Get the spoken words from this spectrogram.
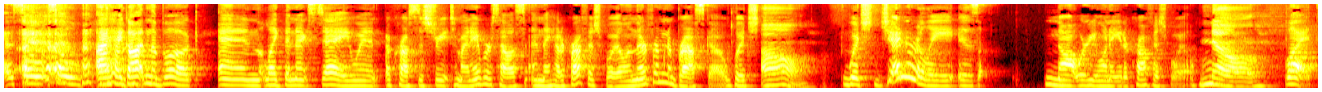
Uh, So so I had gotten the book and like the next day went across the street to my neighbor's house and they had a crawfish boil and they're from Nebraska, which Oh. which generally is not where you want to eat a crawfish boil. No. But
